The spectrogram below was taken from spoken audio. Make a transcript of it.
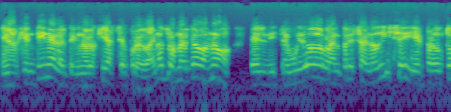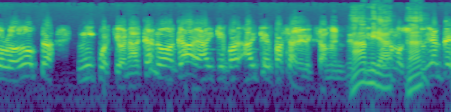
En Argentina la tecnología se prueba, en otros mercados no. El distribuidor, la empresa lo dice y el productor lo adopta, ni cuestiona. Acá no, acá hay que hay que pasar el examen. Ah, mira. Somos ¿ah? estudiantes,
